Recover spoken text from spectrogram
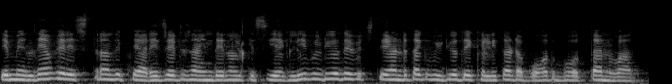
ਤੇ ਮਿਲਦੇ ਹਾਂ ਫਿਰ ਇਸ ਤਰ੍ਹਾਂ ਦੇ ਪਿਆਰੇ ਜਿਹੇ ਡਿਜ਼ਾਈਨ ਦੇ ਨਾਲ ਕਿਸੇ ਅਗਲੀ ਵੀਡੀਓ ਦੇ ਵਿੱਚ ਤੇ ਐਂਡ ਤੱਕ ਵੀਡੀਓ ਦੇਖਣ ਲਈ ਤੁਹਾਡਾ ਬਹੁਤ ਬਹੁਤ ਧੰਨਵਾਦ।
